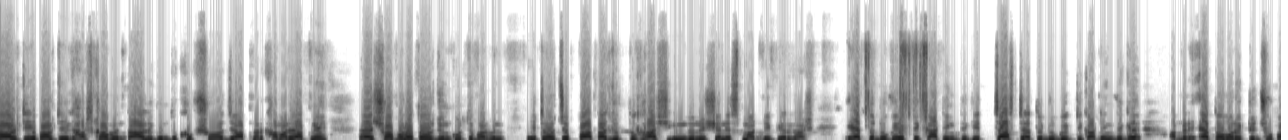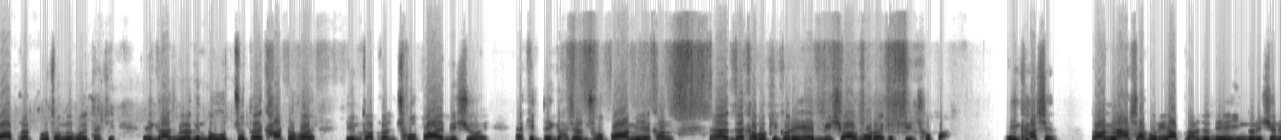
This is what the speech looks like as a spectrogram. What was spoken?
পাল্টিয়ে পাল্টিয়ে ঘাস খাওয়াবেন, তাহলে কিন্তু খুব সহজে আপনার খামারে আপনি সফলতা অর্জন করতে পারবেন। এটা হচ্ছে পাতাযুক্ত ঘাস, ইন্দোনেশিয়ান স্মার্ট নিপিয়ার ঘাস। এতটুকু একটি কাটিং থেকে জাস্ট এতটুকু একটি কাটিং থেকে আপনার এত বড় একটি ঝোপা আপনার প্রথমে হয়ে থাকে। এই ঘাসগুলো কিন্তু উচ্চতায় খাটো হয়, কিন্তু আপনার ঝোপায় বেশি হয়। এক একটি ঘাসের ঝোপা আমি এখন দেখাবো কি করে বিশাল বড় এক একটি ঝোপা। এই ঘাসের। তো আমি আশা করি আপনারা যদি এই ইন্দোনেশিয়ান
